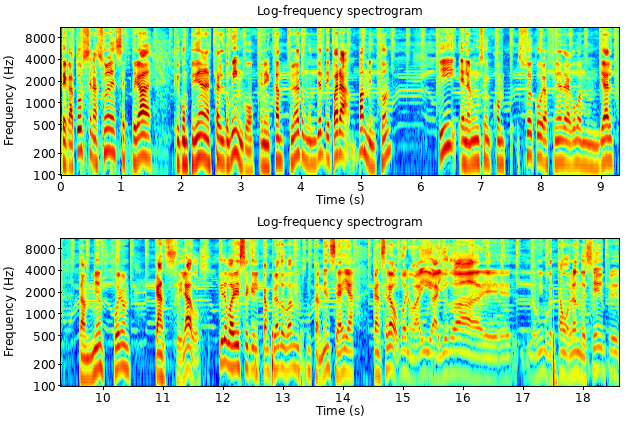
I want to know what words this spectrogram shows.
de 14 naciones se esperaba que compitieran hasta el domingo en el Campeonato Mundial de Para Badminton y el anuncio en sueco, la final de la Copa Mundial, también fueron cancelados. ¿Qué te parece que el campeonato de badminton también se haya cancelado? Bueno, ahí ayuda eh, lo mismo que estamos hablando de siempre.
